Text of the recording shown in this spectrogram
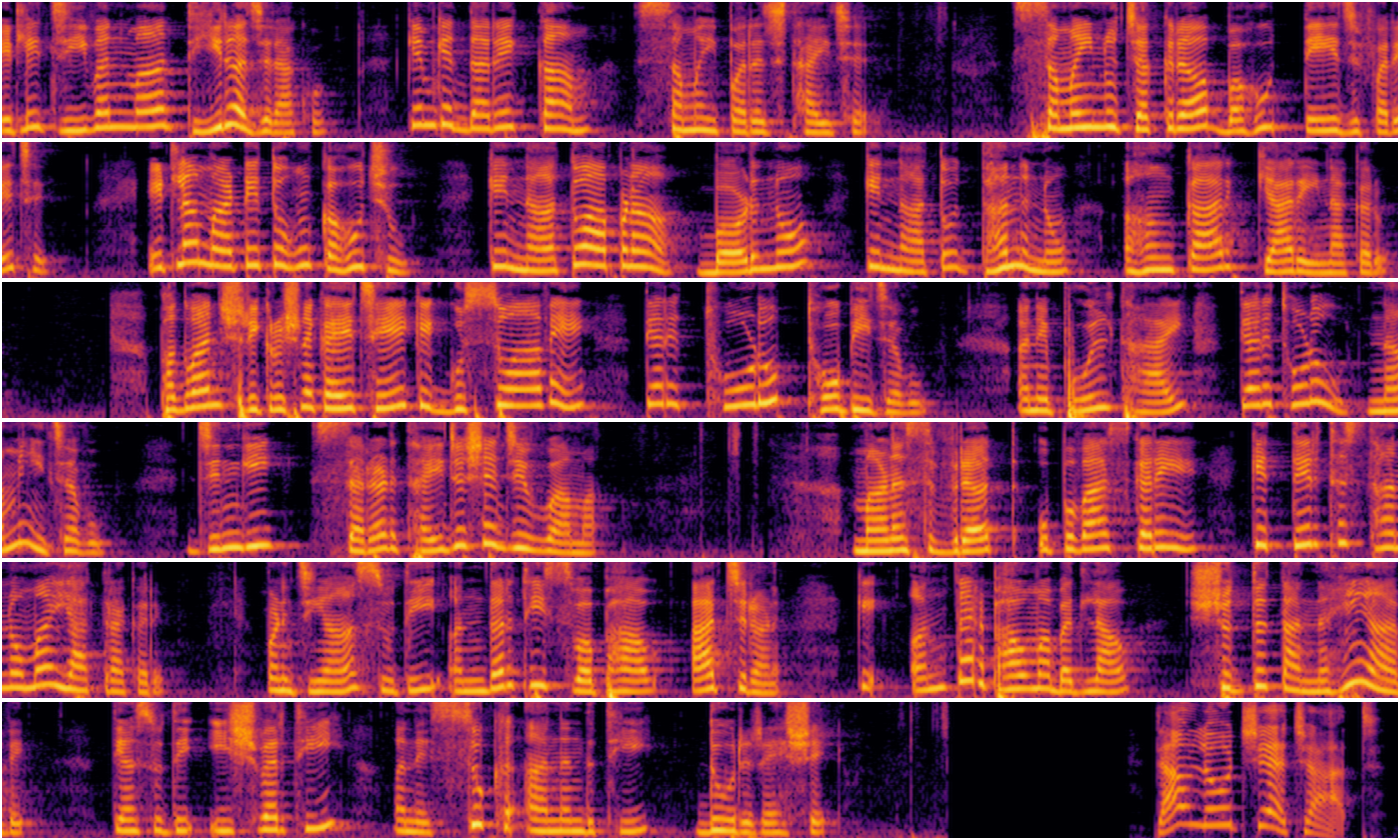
એટલે જીવનમાં ધીરજ રાખો, કેમ કે દરેક કામ સમય પર જ થાય છે. સમયનું ચક્ર બહુ તેજ ફરે છે. એટલા માટે તો હું કહું છું કે ના તો આપણા બળનો કે ના તો ધનનો અહંકાર ક્યારેય ના કરો. ભગવાન શ્રી કૃષ્ણ કહે છે કે ગુસ્સો આવે ત્યારે થોડું થોભી જવું અને ભૂલ થાય ત્યારે થોડું નમી જવું. જિંદગી સરળ થઈ જશે જીવવામાં. માણસ વ્રત, ઉપવાસ કરે કે તીર્થ સ્થાનોમાં યાત્રા કરે. પણ જ્યાં સુધી અંદરથી સ્વભાવ, આચરણ કે અંતર્ભાવમાં બદલાવ શુદ્ધતા નહીં આવે, ત્યાં સુધી ઈશ્વરથી અને સુખ આનંદથી દૂર રહેશે Download ShareChat.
